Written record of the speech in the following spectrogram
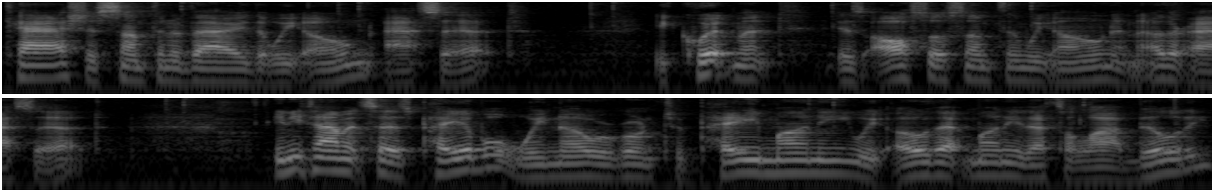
Cash is something of value that we own, asset. Equipment is also something we own, another asset. Anytime it says payable, we know we're going to pay money, we owe that money, that's a liability.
